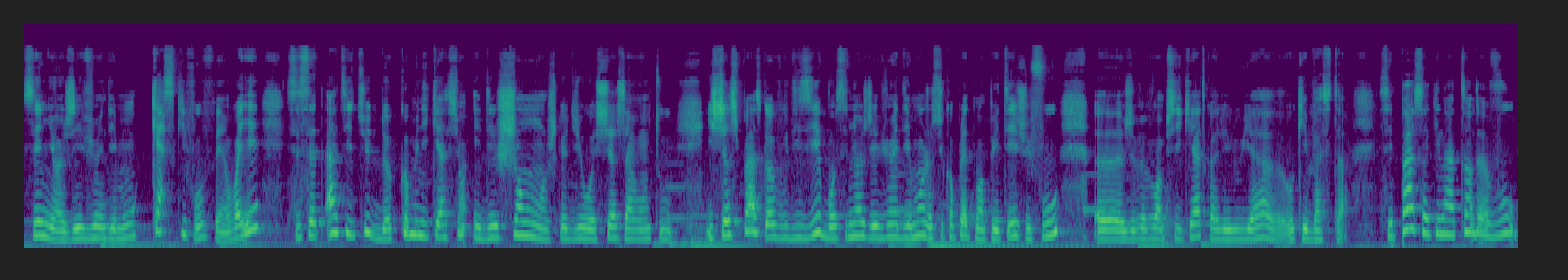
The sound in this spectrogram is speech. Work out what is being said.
Seigneur, j'ai vu un démon, qu'est-ce qu'il faut faire? Vous voyez, c'est cette attitude de communication et d'échange que Dieu recherche avant tout. Il ne cherche pas à ce que vous disiez, bon Seigneur, j'ai vu un démon, je suis complètement pété, je suis fou, euh, je vais voir un psychiatre, alléluia, euh, ok, basta. C'est pas ce qu'il attend de vous.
